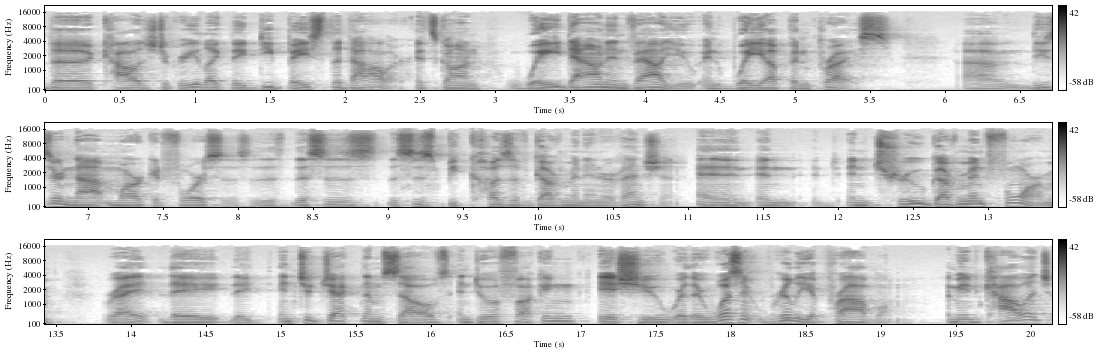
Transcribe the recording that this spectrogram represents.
the college degree like they debased the dollar. It's gone way down in value and way up in price. Um, these are not market forces. This, this, is this is because of government intervention and and in true government form right? They they interject themselves into a fucking issue where there wasn't really a problem. I mean, college.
